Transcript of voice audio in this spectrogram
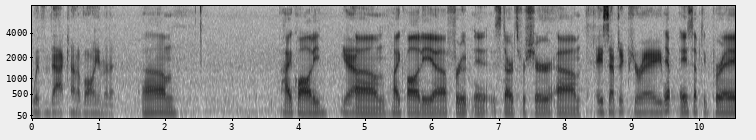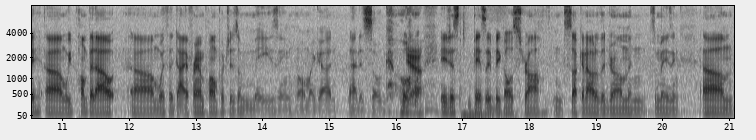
with that kind of volume in it? Um, high quality. Yeah. Um, high quality uh, fruit. It starts for sure. Um, Aseptic puree. Yep, aseptic puree. Um, we pump it out um, with a diaphragm pump, which is amazing. Oh my god, that is so cool. Yeah. you just basically a big old straw and suck it out of the drum, and it's amazing. Um,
